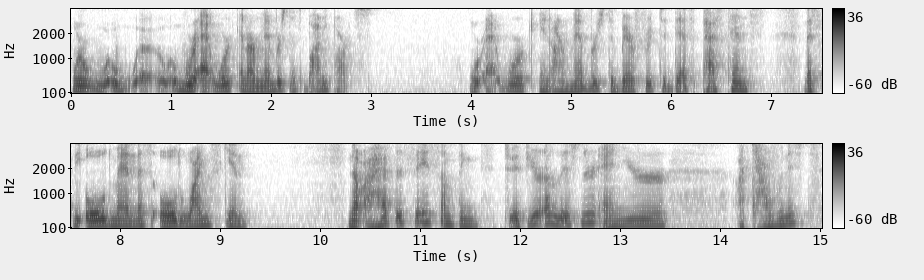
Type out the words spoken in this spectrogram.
we're, we're, we're at work in our members, that's body parts. We're at work in our members to bear fruit to death. Past tense. That's the old man. That's old wineskin. Now, I have to say something to if you're a listener and you're a Calvinist,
